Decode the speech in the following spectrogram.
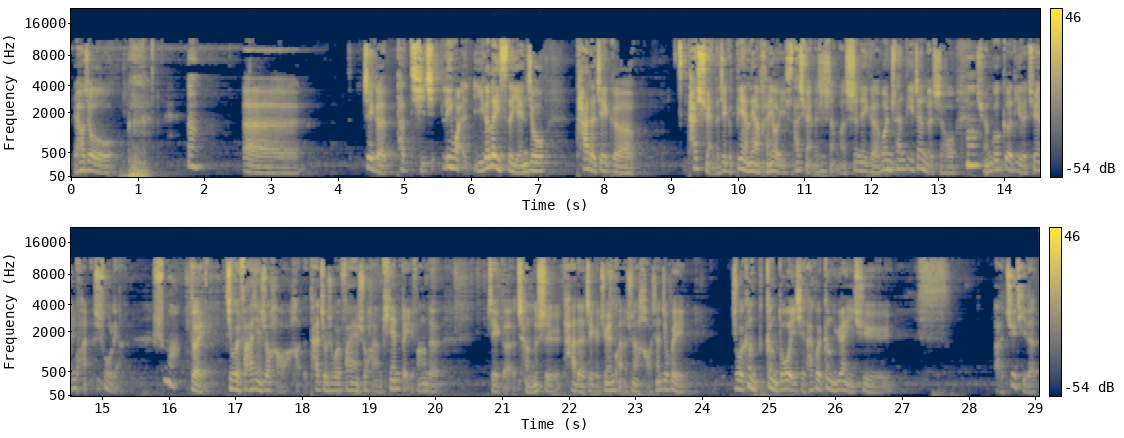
然后就，嗯，呃，这个他提起另外一个类似的研究，他的这个他选的这个变量很有意思，他选的是什么？是那个汶川地震的时候，全国各地的捐款的数量是吗？对，就会发现说，好好，他就是会发现说，好像偏北方的。这个城市，它的这个捐款的数量好像就会就会更更多一些，他会更愿意去啊，具体的，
